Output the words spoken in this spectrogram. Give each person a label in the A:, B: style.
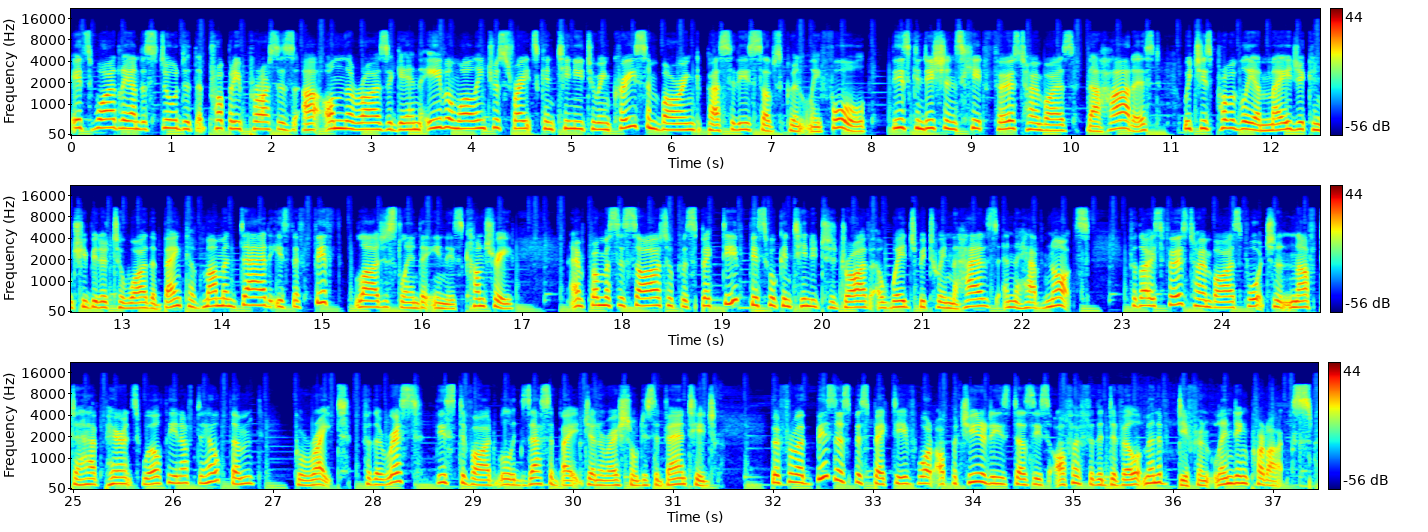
A: It's widely understood that property prices are on the rise again, even while interest rates continue to increase and borrowing capacities subsequently fall. These conditions hit first homebuyers the hardest, which is probably a major contributor to why the Bank of Mum and Dad is the fifth largest lender in this country. And from a societal perspective, this will continue to drive a wedge between the haves and the have nots. For those first home buyers fortunate enough to have parents wealthy enough to help them, great. For the rest, this divide will exacerbate generational disadvantage. But from a business perspective, what opportunities does this offer for the development of different lending products?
